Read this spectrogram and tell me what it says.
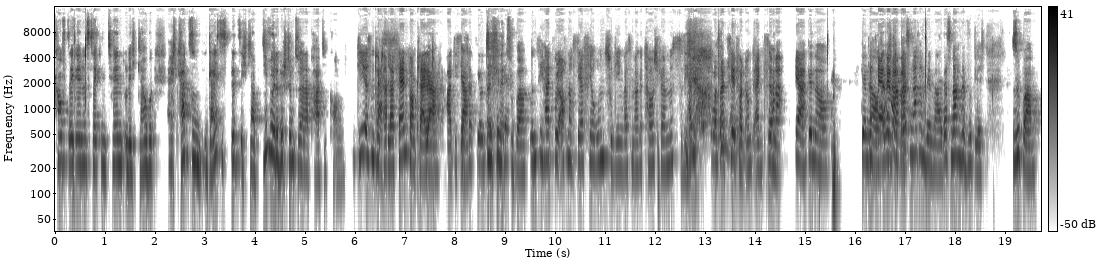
kauft sehr gerne Secondhand und ich glaube, ich gerade so ein Geistesblitz, ich glaube, die würde bestimmt zu deiner Party kommen. Die ist ein totaler das, Fan von Kleiderpartys. Ja, ja die findet super. Und sie hat wohl auch noch sehr viel rumzuliegen, was mal getauscht werden müsste. Sie hat was erzählt von irgendeinem Zimmer. Ja, ja. genau. Genau, das, also das machen wir mal. Das machen wir wirklich. Super.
